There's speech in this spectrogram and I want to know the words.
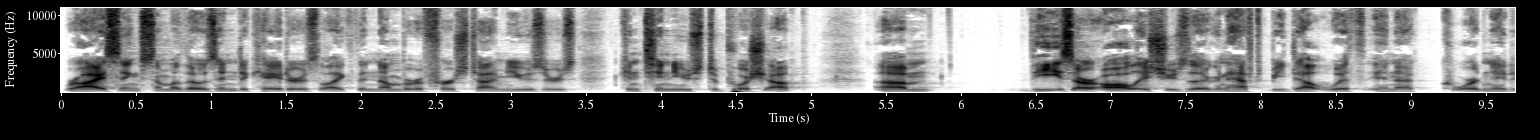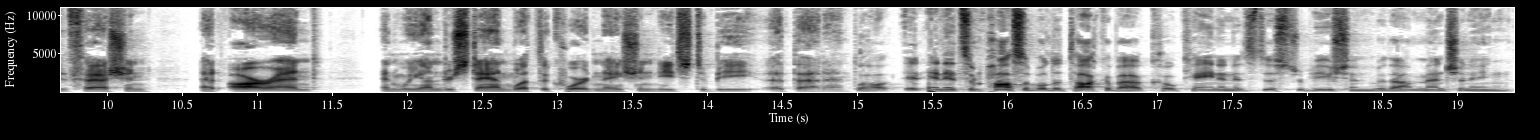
rising. Some of those indicators, like the number of first time users, continues to push up. Um, these are all issues that are going to have to be dealt with in a coordinated fashion at our end and we understand what the coordination needs to be at that end. Well, it, and it's impossible to talk about cocaine and its distribution without mentioning.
